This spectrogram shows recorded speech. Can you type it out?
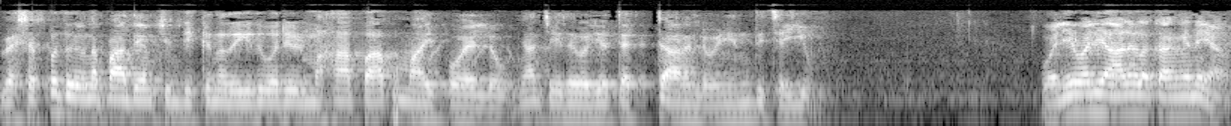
വിശപ്പ് തീർന്നപ്പോൾ അദ്ദേഹം ചിന്തിക്കുന്നത് ഇത് ഒരു മഹാപാപമായി പോയല്ലോ. ഞാൻ ചെയ്ത വലിയ തെറ്റാണല്ലോ. ഇനി എന്ത് ചെയ്യും? വലിയ വലിയ ആളുകളൊക്കെ അങ്ങനെയാണ്.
